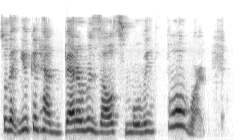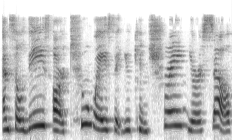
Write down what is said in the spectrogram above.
so that you can have better results moving forward. And so these are two ways that you can train yourself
